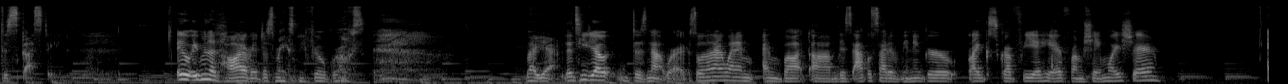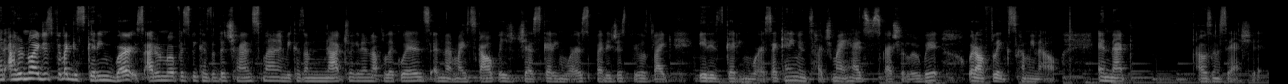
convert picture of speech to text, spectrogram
Disgusting. Ew, even the thought of it just makes me feel gross. But yeah, the T/Gel does not work. So then I went and, and bought um, this apple cider vinegar like scrub for your hair from Shea Moisture. And I don't know, I just feel like it's getting worse. I don't know if it's because of the transplant and because I'm not drinking enough liquids and that my scalp is just getting worse, but it just feels like it is getting worse. I can't even touch my head to scratch a little bit without flakes coming out. And that, I was gonna say that shit.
